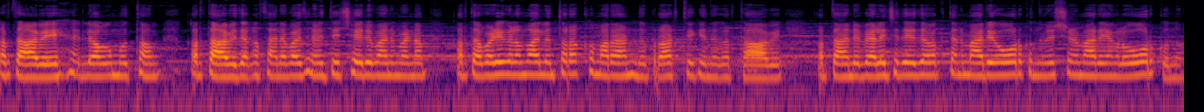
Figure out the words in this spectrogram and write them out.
കർത്താവെ ലോകമൊത്തം കർത്താവ് കർത്താവിന്റെ വചനം എത്തിച്ചേരുവാൻ വേണം. കർത്താവ് വഴികളും വാലും തുറക്കുമാറാണെന്ന് പ്രാർത്ഥിക്കുന്നു കർത്താവ്. കർത്താവിന്റെ വേല ചെയ്ത ഭക്തന്മാരെ ഓർക്കുന്നു വിഷയന്മാരെ ഞങ്ങൾ ഓർക്കുന്നു.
